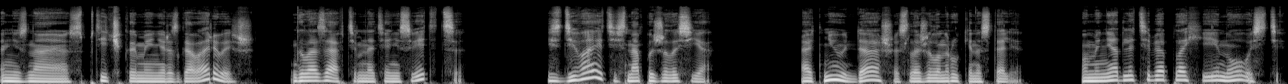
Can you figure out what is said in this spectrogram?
«Не знаю, с птичками не разговариваешь? Глаза в темноте не светятся?» «Издеваетесь?» — напыжилась я. «Отнюдь, Даша», — сложил он руки на столе. «У меня для тебя плохие новости».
